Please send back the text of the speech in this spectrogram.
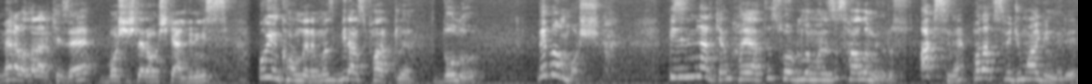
Merhabalar herkese, Boş İşlere hoş geldiniz. Bugün konularımız biraz farklı, dolu ve bomboş. Bizi dinlerken hayatı sorgulamanızı sağlamıyoruz. Aksine pazartesi ve cuma günleri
